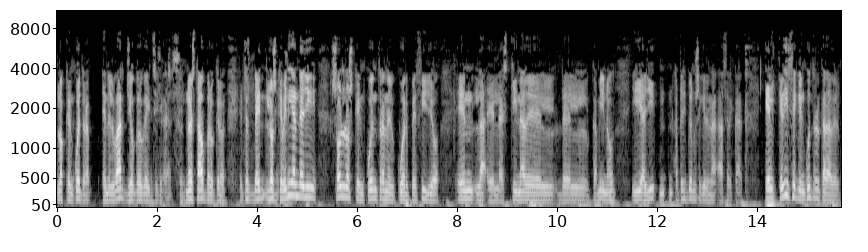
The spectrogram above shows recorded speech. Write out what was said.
los que encuentran. En el bar yo creo que hay chicas, no he estado pero creo. Entonces los que venían de allí son los que encuentran el cuerpecillo en la, en la esquina del, del camino y allí al principio no se quieren acercar. El que dice que encuentra el cadáver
